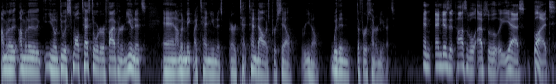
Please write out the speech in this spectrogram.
i'm going to i'm going to you know do a small test order of 500 units and i'm going to make my 10 units or $10 per sale you know within the first 100 units and and is it possible? Absolutely yes, but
